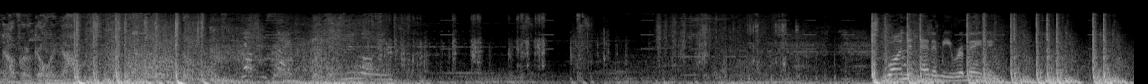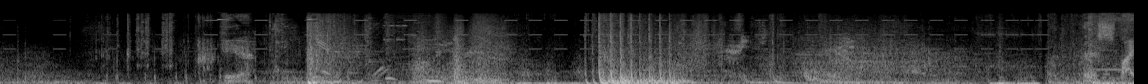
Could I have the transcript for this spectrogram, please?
Cover going out. Blocking sight. Reloading. One enemy remaining. here. This fight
